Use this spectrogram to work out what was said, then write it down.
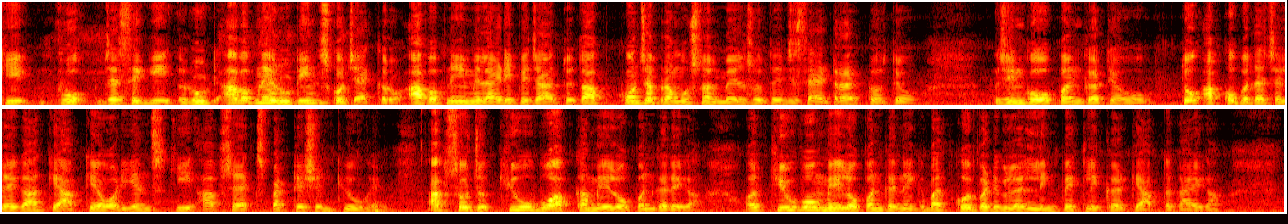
कि वो, जैसे कि रूट आप अपने रूटीन्स को चेक करो। आप अपने ईमेल आईडी पे जाते हो तो आप कौन से प्रमोशनल मेल्स होते हैं जिससे अट्रैक्ट होते हो? जिनको ओपन करते हो तो आपको पता चलेगा कि आपके ऑडियंस की आपसे एक्सपेक्टेशन क्यों है। आप सोचो, क्यों वो आपका मेल ओपन करेगा? और क्यों वो मेल ओपन करने के बाद कोई पर्टिकुलर लिंक पे क्लिक करके आप तक आएगा?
